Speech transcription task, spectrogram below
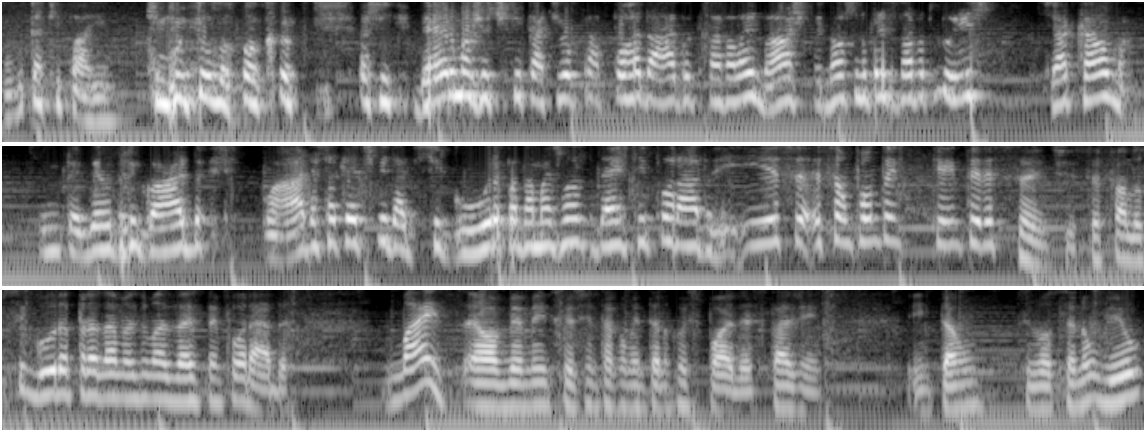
Puta que pariu. Que muito louco. Assim, deram uma justificativa pra porra da água que tava lá embaixo. Falei, nossa, não precisava tudo isso. Se acalma. Entendeu? Guarda, guarda essa criatividade, segura para dar mais umas 10 temporadas. E, esse, esse, é um ponto que é interessante. Você falou segura para dar mais umas 10 temporadas. Mas, é obviamente que a gente tá comentando com spoilers, tá, gente? Então, se você não viu,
